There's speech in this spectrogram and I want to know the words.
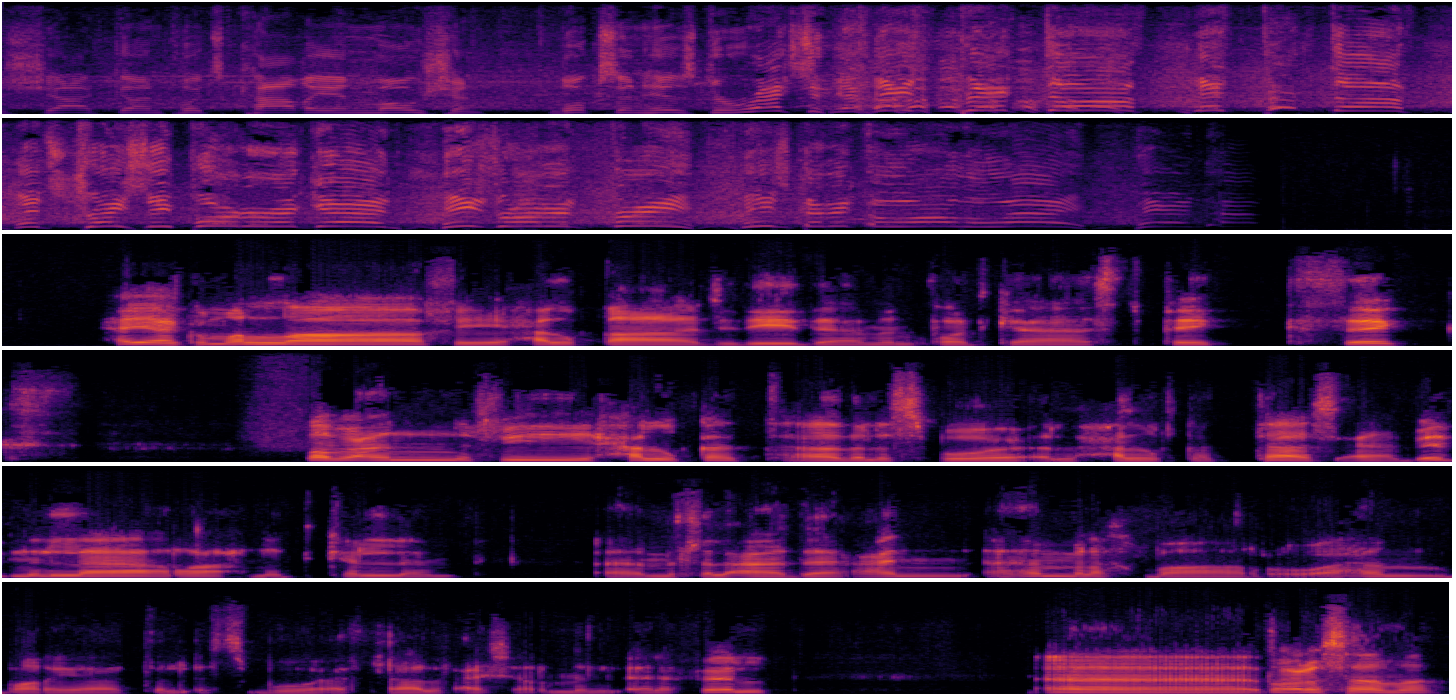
the shotgun, puts Collie in motion, looks in his direction. It's picked off! It's picked off! It's Tracy Porter again! He's running free! He's going to go all the way! حياكم الله في حلقة جديدة من بودكاست بيك 6 طبعا في حلقة هذا الأسبوع الحلقة التاسعة بإذن الله راح نتكلم آه، مثل العادة عن أهم الأخبار وأهم مباريات الأسبوع الثالث عشر من ال NFL آه، طبعا أسامة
